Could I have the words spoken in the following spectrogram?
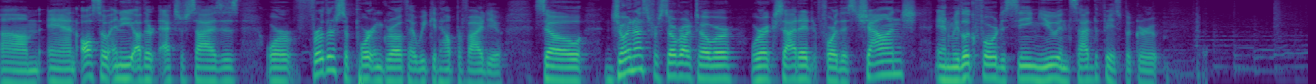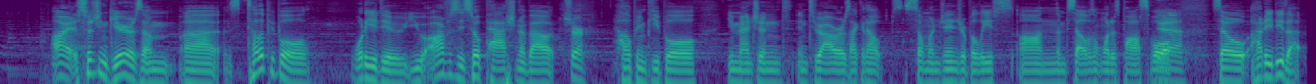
um, and also any other exercises or further support and growth that we can help provide you. So join us for Sober October. We're excited for this challenge, and we look forward to seeing you inside the Facebook group. All right, switching gears. Um, uh, tell the people what do you do? You obviously so passionate about Sure. Helping people. You mentioned in two hours I could help someone change their beliefs on themselves and what is possible. Yeah. So how do you do that?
